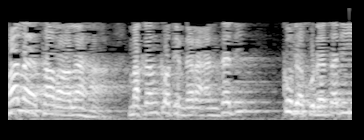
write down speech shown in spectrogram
fala tara laha. Maka engkau kendaraan tadi, kuda-kuda tadi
